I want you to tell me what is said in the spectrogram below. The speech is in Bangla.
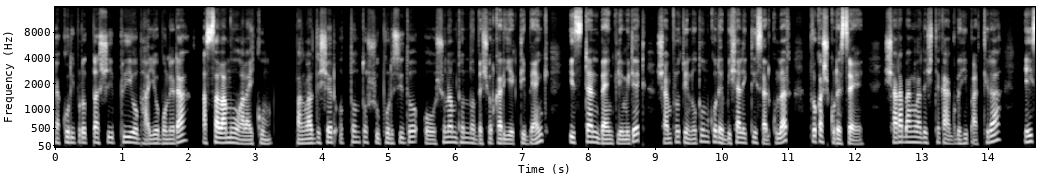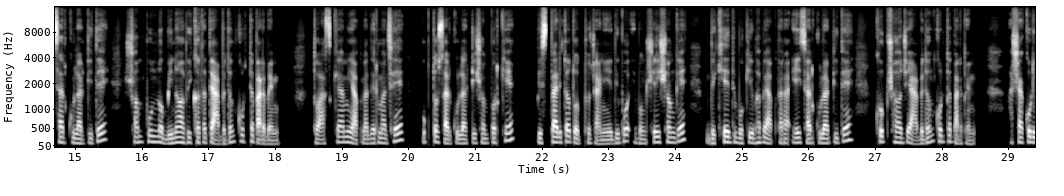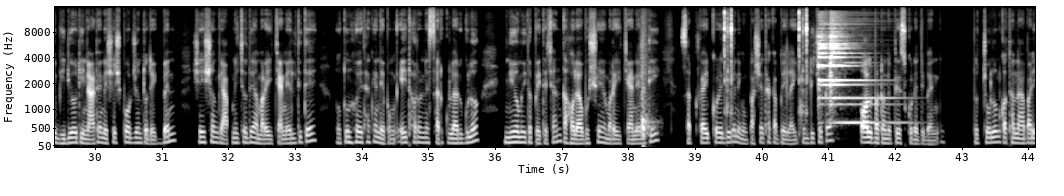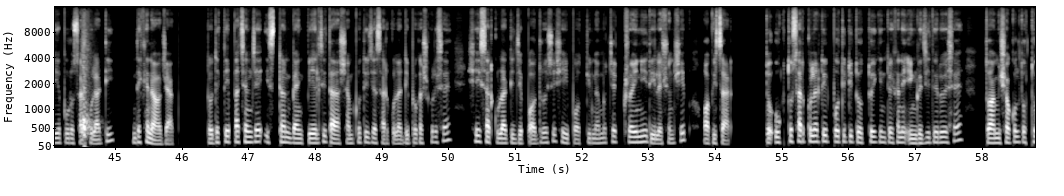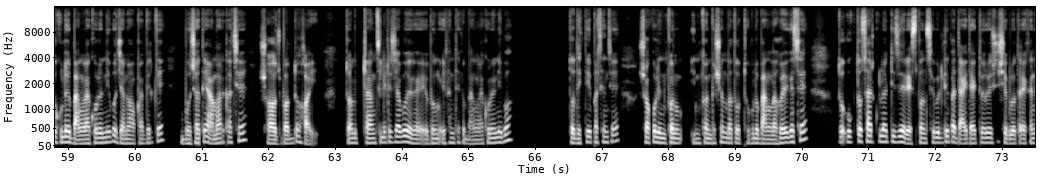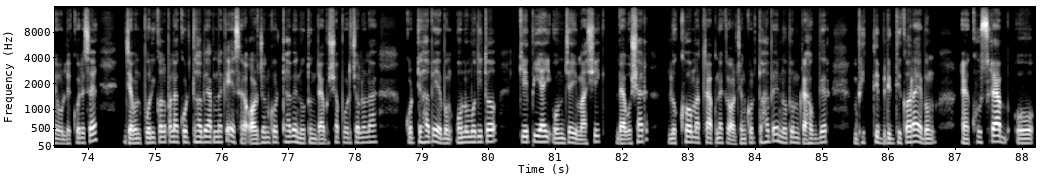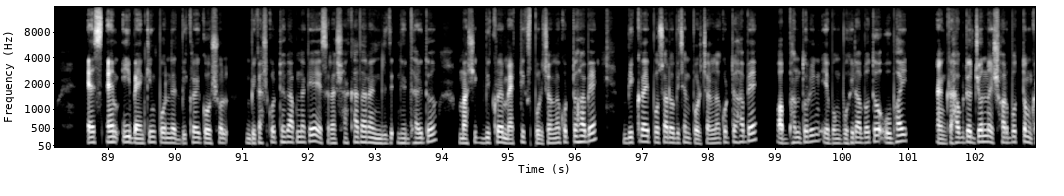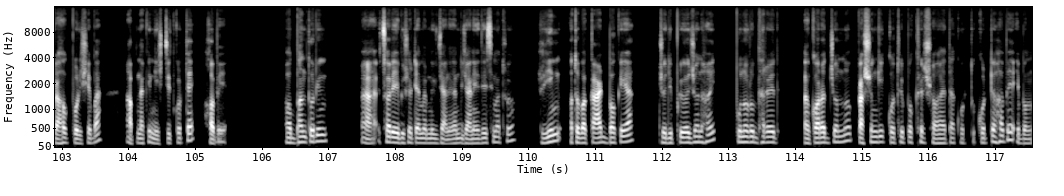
চাকুরি প্রত্যাশী প্রিয় ভাই ও বোনেরা, আসসালামু আলাইকুম। বাংলাদেশের অত্যন্ত সুপরিচিত ও সুনামধন্য বেসরকারি একটি ব্যাংক, ইস্টার্ন ব্যাংক লিমিটেড, সম্প্রতি নতুন করে বিশাল একটি সার্কুলার প্রকাশ করেছে। সারা বাংলাদেশ থেকে আগ্রহী প্রার্থীরা এই সার্কুলারটিতে সম্পূর্ণ বিনা অভিজ্ঞতাতে আবেদন করতে পারবেন। তো আজকে আমি আপনাদের মাঝে উক্ত সার্কুলারটি সম্পর্কে বিস্তারিত তথ্য জানিয়ে দিব এবং সেই সঙ্গে দেখিয়ে দিব কীভাবে আপনারা এই সার্কুলারটিতে খুব সহজে আবেদন করতে পারবেন। আশা করি ভিডিওটি না টেনে শেষ পর্যন্ত দেখবেন। সেই সঙ্গে আপনি যদি আমার এই চ্যানেলটিতে নতুন হয়ে থাকেন এবং এই ধরনের সার্কুলারগুলো নিয়মিত পেতে চান, তাহলে অবশ্যই আমার এই চ্যানেলটি সাবস্ক্রাইব করে দিবেন এবং পাশে থাকা বেল আইকনটি চেপে অল বাটনে প্রেস করে দিবেন। তো চলুন কথা না বাড়িয়ে পুরো সার্কুলারটি দেখে নেওয়া যাক। তো দেখতেই পাচ্ছেন যে ইস্টার্ন ব্যাংক পিএলসি তারা সম্প্রতি যে সার্কুলারটি প্রকাশ করেছে, সেই সার্কুলারটি যে পদ রয়েছে, সেই পদটির নাম হচ্ছে ট্রেনি রিলেশনশিপ অফিসার তো উক্ত সার্কুলারটির প্রতিটি তথ্যই কিন্তু এখানে ইংরেজিতে রয়েছে। তো আমি সকল তথ্যগুলোই বাংলা করে নিব যেন আপনাদেরকে বোঝাতে আমার কাছে সহজবদ্ধ হয়। তো আমি ট্রান্সলেটে যাব এবং এখান থেকে বাংলা করে নিব। তো দেখতেই পাচ্ছেন যে সকল ইনফর্ম ইনফরমেশন বা তথ্যগুলো বাংলা হয়ে গেছে। তো উক্ত সার্কুলারটি যে রেসপন্সিবিলিটি বা দায় দায়িত্ব রয়েছে সেগুলো তারা এখানে উল্লেখ করেছে। যেমন পরিকল্পনা করতে হবে আপনাকে, এছাড়া অর্জন করতে হবে, নতুন ব্যবসা পরিচালনা করতে হবে এবং অনুমোদিত কেপিআই অনুযায়ী মাসিক ব্যবসার লক্ষ্যমাত্রা আপনাকে অর্জন করতে হবে। নতুন গ্রাহকদের ভিত্তি বৃদ্ধি করা এবং খুচরা ও এসএমই ব্যাংকিং পণ্যের বিক্রয় কৌশল বিকাশ করতে হবে আপনাকে। এছাড়া শাখা দ্বারা নির্ধারিত মাসিক বিক্রয় ম্যাট্রিক্স পরিচালনা করতে হবে। বিক্রয় প্রচার অভিযান পরিচালনা করতে হবে। অভ্যন্তরীণ এবং বহিরাগত উভয় গ্রাহকদের জন্য সর্বোত্তম গ্রাহক পরিষেবা আপনাকে নিশ্চিত করতে হবে। অভ্যন্তরীণ সরি এই বিষয়টি আমি আপনাকে জানিয়ে জানিয়ে দিয়েছি মাত্র। ঋণ অথবা কার্ড বকেয়া যদি প্রয়োজন হয়, পুনরুদ্ধারের করার জন্য প্রাসঙ্গিক কর্তৃপক্ষের সহায়তা করতে হবে এবং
